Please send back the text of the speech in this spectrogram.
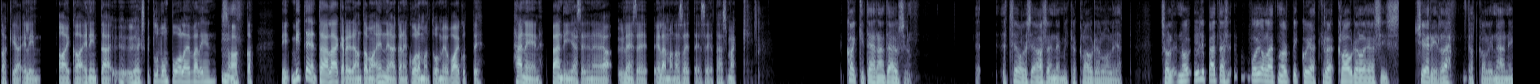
takia elinaikaa enintään 90-luvun puoleen väliin mm. saakka. Mm. Niin miten tämä lääkäreiden antama ennenaikainen kuolemantuomio vaikutti häneen bändin jäsenenä ja yleensä elämän asetteeseen ja tähän smäkkiin? Kaikki tehdään täysin. Et se oli se asenne, mikä Claudella oli. Et se oli, no ylipäätään voi olla, että noilla pikkujätkillä Claudella ja siis Cherillä, jotka oli nämä niin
